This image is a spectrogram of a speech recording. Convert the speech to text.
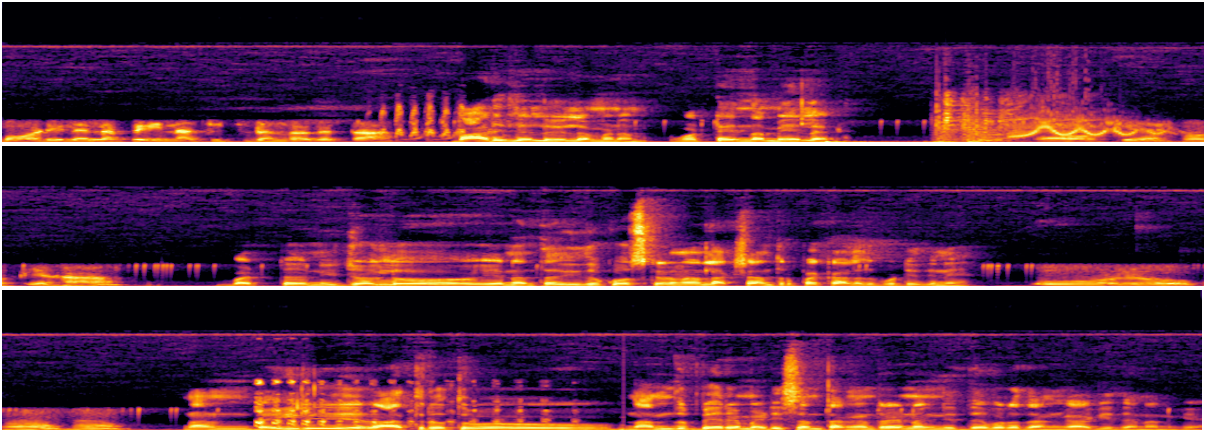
ಬಾಡಿಲೆಲ್ಲ ಪೇನ್ ಚುಚ್ಚದಂಗ ಆಗತ್ತಾ? ಬಾಡಿಲೆಲ್ಲೂ ಇಲ್ಲ ಮೇಡಮ್ ಹೊಟ್ಟೆಯಿಂದ ಮೇಲೆ. ಓಕೆ ಓಕೆ ಹಾ. ಬಟ್ ನಿಜವಾಗ್ಲೂ ಏನಂತ ಇದಕ್ಕೋಸ್ಕರ ನಾನು ಲಕ್ಷಾಂತರ ರೂಪಾಯಿ ಕಳೆದ್ಬಿಟ್ಟಿದ್ದೀನಿ. ಓ ಓ, ಹ್ಮ್ ಹ್ಮ್. ನಾನು ಡೈಲಿ ರಾತ್ರಿ ಹೊತ್ತು ನಂದು ಬೇರೆ ಮೆಡಿಸನ್ ತಗೊಂಡ್ರೆ ನಂಗೆ ನಿದ್ದೆ ಬರೋದು ಹಂಗಾಗಿದೆ ನನಗೆ.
